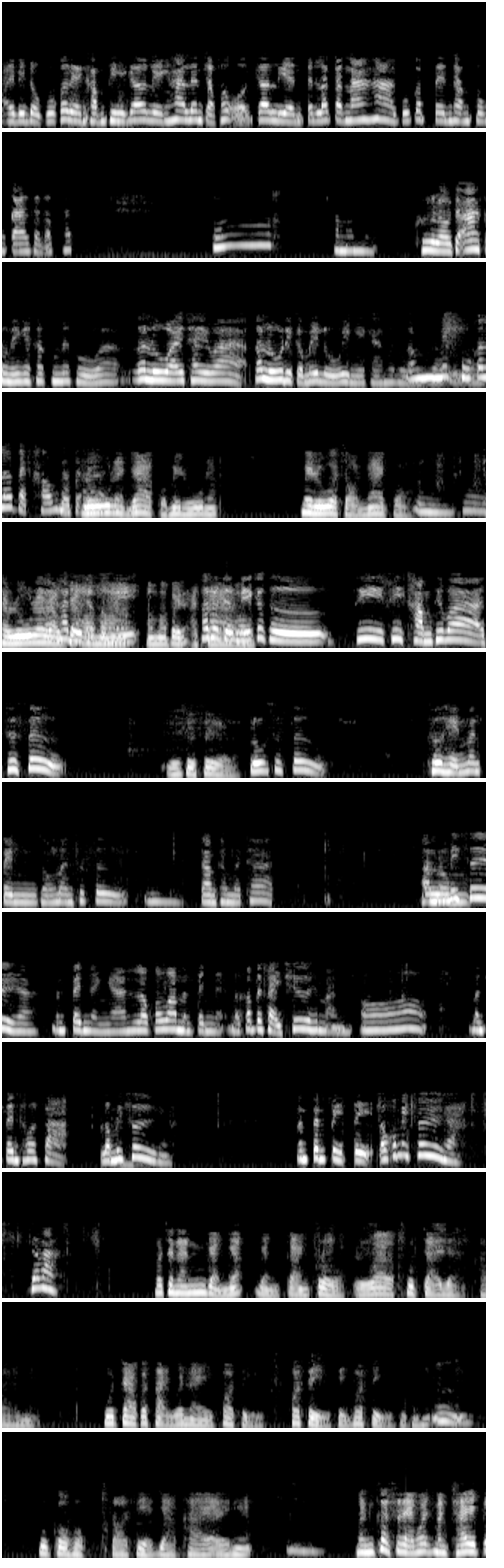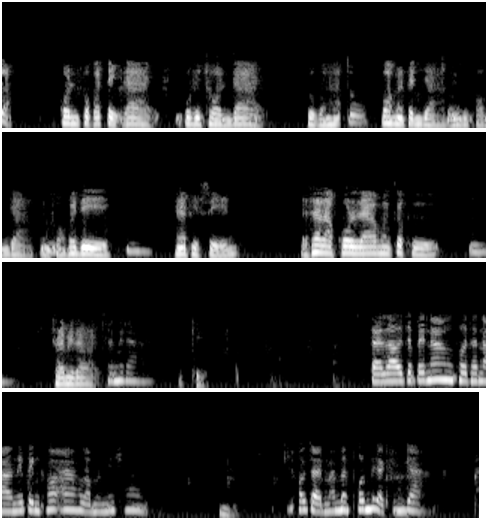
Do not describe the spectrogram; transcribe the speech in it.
ไอไปดกกูก็เรียนคัมภีร์ก็เรียนห้าเล่มจากพระโอษฐ์ก็เรียนเป็นรัตนะห้ากูก็เป็นทำโครงการสารพัดโอ้ทำมาหมด คือเราจะอ้างตรงนี้ไงคะคุณแม่ครูว่าก็รู้ไว้ใช่ว่า ก็รู้ดีกับไม่รู้อย่างงี้ค่ะแม่ครูต้องไม่ครูก็แล้วแต่เขาเรานะจะรู้เนี่ยยากกว่าไม่รู้นะไม่รู้ว่าสอนง่ายกว่าอืมใช่ถ้ารู้แล้วเราถ้าจะดูจาเอากตรมางนี้เอามาเป็นอัตถ้าราดูจากนี้ก็คือที่ที่คำที่ว่าซื่อรู้ซื่อๆแหละๆรู้ซื่อๆคือเห็นมันเป็นของมันซื่ออืมๆตามธรรมชาติแต่มันไม่ซื่อไงมันเป็นอย่างนั้น เราก็ว่ามันเป็นเนี่ยมันก็ไปใส่ชื่อให้มัน อ๋อ มันเป็นโทสะเราไม่ซื่อไงมันเป็นปิติ เราก็ไม่ซื่อไงใช่ป่ะเพราะฉะนั้นอย่างเนี้ย อย่างการโกรธหรือว่าพูดจาหยาบคายเนี่ยพูดจาก็ใส่ไว้ในข้อสี่ข้อสี่สิ่งข้อสี่ถูกไหมฮะอืมผู้โกหกต่อเสียดหยาบคายอะไรเงี้ยอืมมันก็แสดงว่ามันใช้กับคนปกติได้ปุถุชนได้ถูกไหมฮะถูกว่ามันเป็นหยาบมันเป็นของหยาบเป็นของไม่ดีอืมนะผิดศีลแต่ถ้าเราพ้นแล้วมันก็คืออืม ใช้ไม่ได้ ใช่ไม่ได้ โอเค แต่เราจะไปนั่งโพธนานี่เป็นข้ออ้างเรามันไม่ใช่อืมเข้าใจไหมมันพ้นไปจากทุกอย่าง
